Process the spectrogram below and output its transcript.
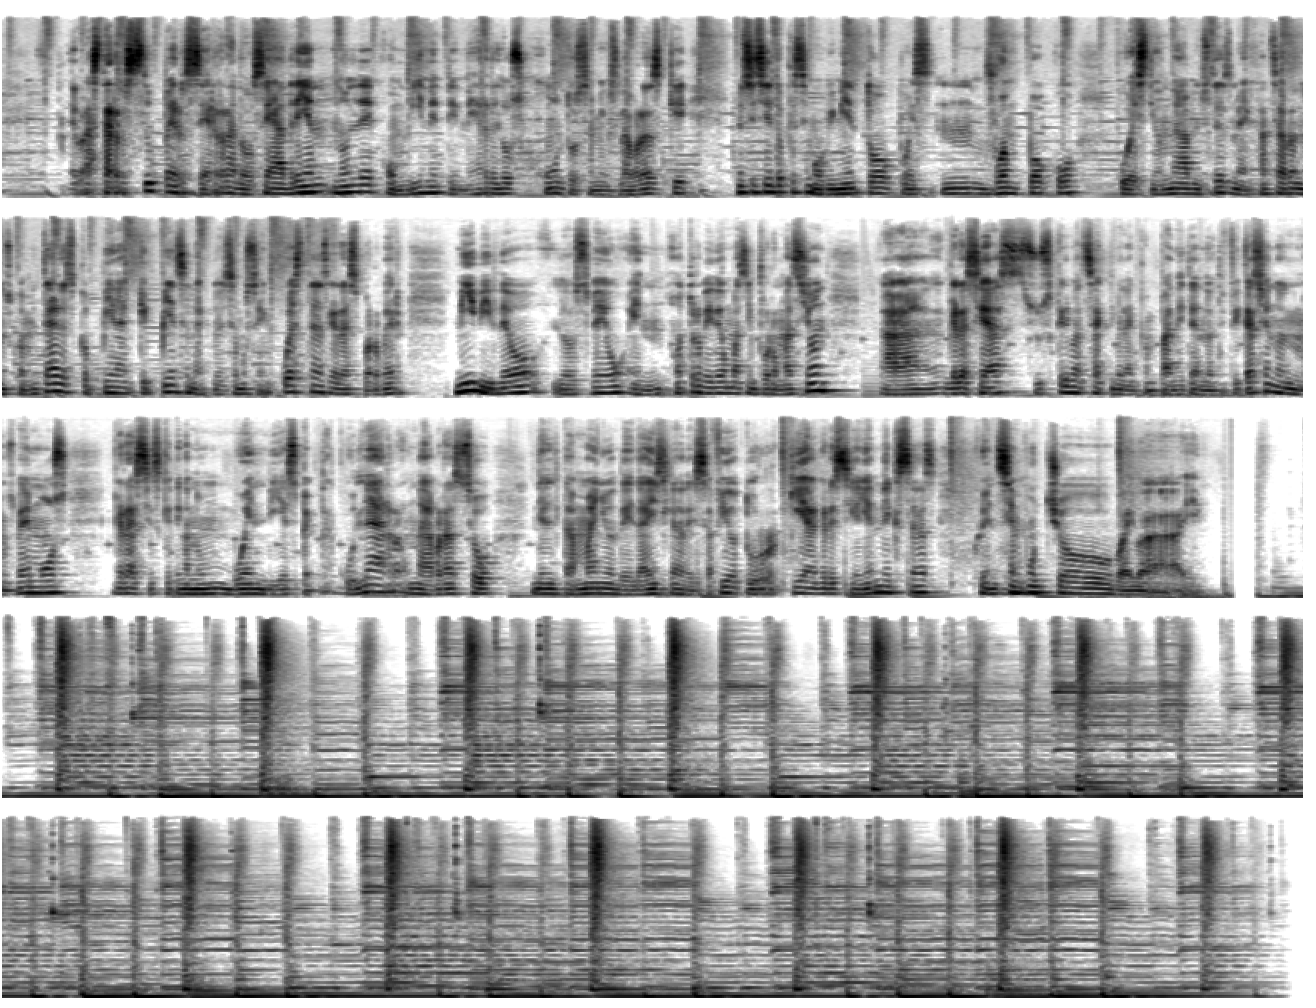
va a estar súper cerrado. O sea, Adrián no le conviene tenerlos juntos, amigos. La verdad es que yo sí siento que ese movimiento, pues, mm, fue un poco cuestionable. Ustedes me dejan saber en los comentarios qué opinan, qué piensan. Actualicemos encuestas. Gracias por ver mi video. Los veo en otro video más información. Ah, gracias. Suscríbanse, activen la campanita de notificaciones. Nos vemos. Gracias, que tengan un buen día espectacular. Un abrazo del tamaño de la isla Desafío, Turquía, Grecia y anexas. Cuídense mucho. Bye bye.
